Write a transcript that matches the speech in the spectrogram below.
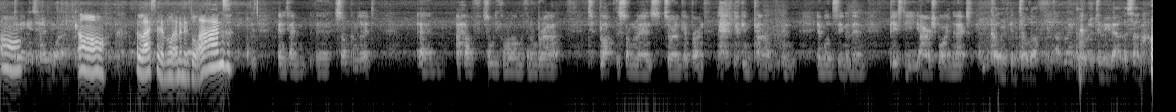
Oh, doing his homework. oh, bless him, learning his lines. anytime the sun comes out, um, I have somebody come along with an umbrella to block the sun rays so I don't get burned. Looking tan in, in one scene and then pasty Irish boy in the next. Colin's been told off in order to move out of the sun the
